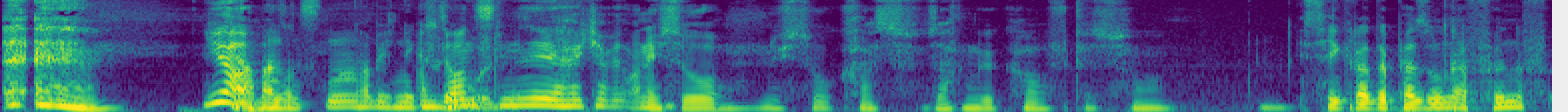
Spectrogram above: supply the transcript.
Ja. ja aber ansonsten habe ich nichts Ansonsten, nee, ich habe auch nicht so, nicht so krass Sachen gekauft. Das war ich sehe gerade, Persona 5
